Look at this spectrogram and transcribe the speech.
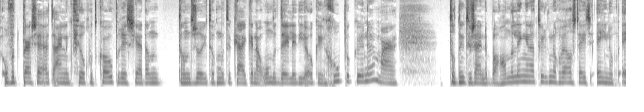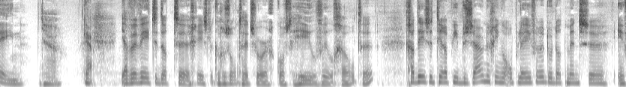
of het per se uiteindelijk veel goedkoper is, ja, dan, dan zul je toch moeten kijken naar onderdelen die ook in groepen kunnen. Maar tot nu toe zijn de behandelingen natuurlijk nog wel steeds één op één. Ja. Ja. ja, we weten dat uh, geestelijke gezondheidszorg kost heel veel geld. Hè? Gaat deze therapie bezuinigingen opleveren... doordat mensen in,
